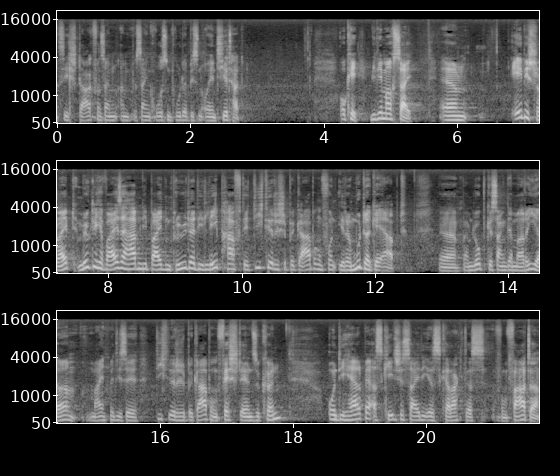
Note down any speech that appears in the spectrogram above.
sich stark von seinem, seinem großen Bruder ein bisschen orientiert hat. Okay, wie dem auch sei. Ähm, Ebi schreibt, möglicherweise haben die beiden Brüder die lebhafte dichterische Begabung von ihrer Mutter geerbt. Äh, beim Lobgesang der Maria meint man diese dichterische Begabung feststellen zu können und die herbe asketische Seite ihres Charakters vom Vater.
